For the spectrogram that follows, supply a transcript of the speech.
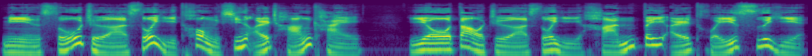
敏俗者所以痛心而常慨，有道者所以含悲而颓思也。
